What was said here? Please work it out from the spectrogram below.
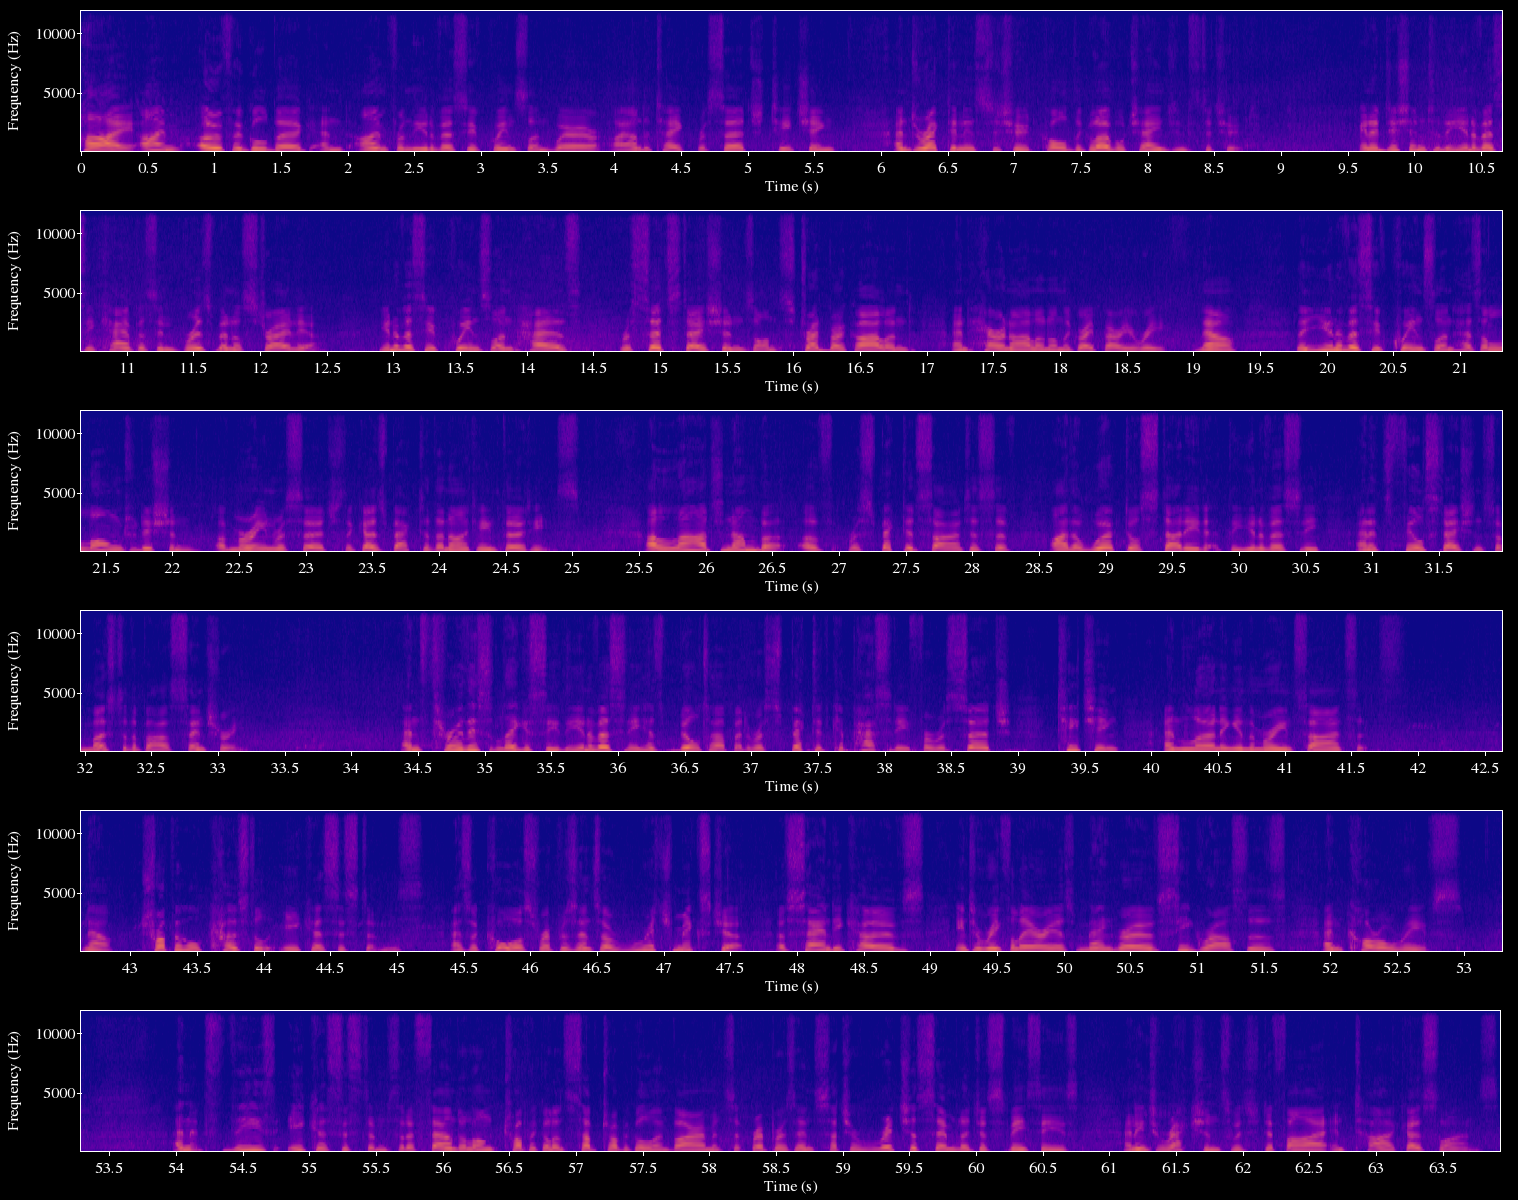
Hi, I'm Ove Guldberg and I'm from the University of Queensland where I undertake research, teaching and direct an institute called the Global Change Institute. In addition to the university campus in Brisbane, Australia, University of Queensland has research stations on Stradbroke Island and Heron Island on the Great Barrier Reef. Now, the University of Queensland has a long tradition of marine research that goes back to the 1930s. A large number of respected scientists have either worked or studied at the university and its field stations for most of the past century. And through this legacy, the university has built up a respected capacity for research, teaching and learning in the marine sciences. Now, tropical coastal ecosystems as a course represents a rich mixture of sandy coves, interreefal areas, mangroves, seagrasses and coral reefs. And it's these ecosystems that are found along tropical and subtropical environments that represent such a rich assemblage of species and interactions which defy entire coastlines.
